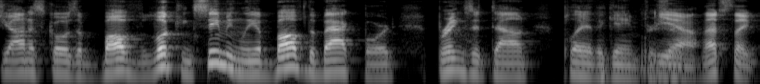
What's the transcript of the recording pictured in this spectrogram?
Giannis goes above, looking seemingly above the backboard, brings it down, play of the game for sure. Yeah, that's like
